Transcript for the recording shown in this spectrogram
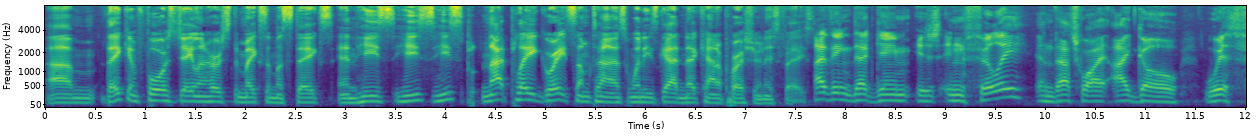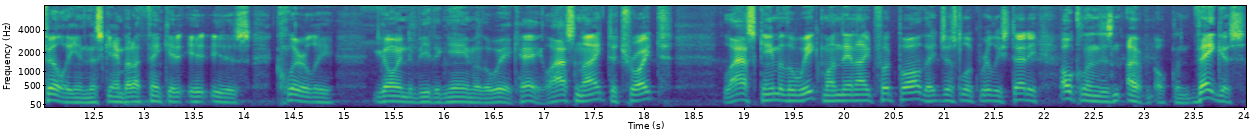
um, they can force Jalen Hurts to make some mistakes, and he's he's he's not played great sometimes when he's gotten that kind of pressure in his face. I think that game is in Philly, and that's why I go with Philly in this game. But I think it, it is clearly going to be the game of the week. Hey, last night Detroit last game of the week, Monday Night Football. They just look really steady. Oakland is uh, Oakland, Vegas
